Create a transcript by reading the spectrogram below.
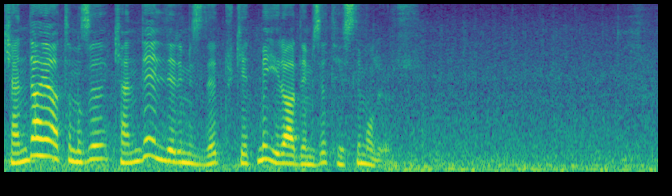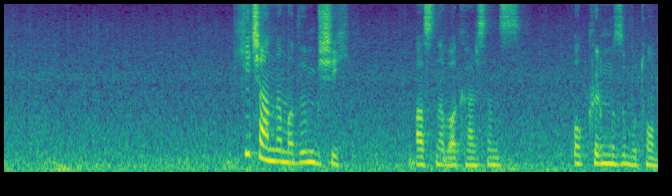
kendi hayatımızı kendi ellerimizle tüketme irademize teslim oluyoruz. Hiç anlamadığım bir şey aslına bakarsanız. O kırmızı buton.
